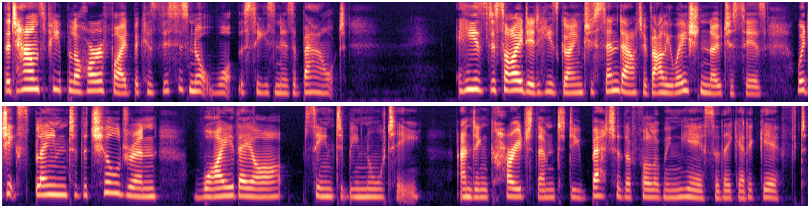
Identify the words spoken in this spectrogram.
The townspeople are horrified because this is not what the season is about. He's decided he's going to send out evaluation notices which explain to the children why they are seen to be naughty and encourage them to do better the following year so they get a gift.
